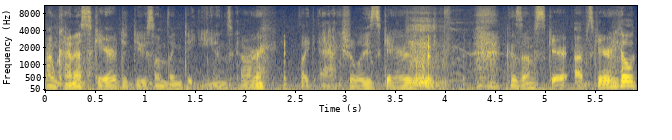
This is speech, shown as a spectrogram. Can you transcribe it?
I'm kind of scared to do something to Ian's car. like actually scared because I'm scared. I'm scared he'll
